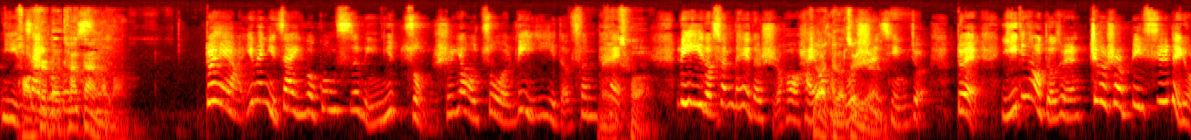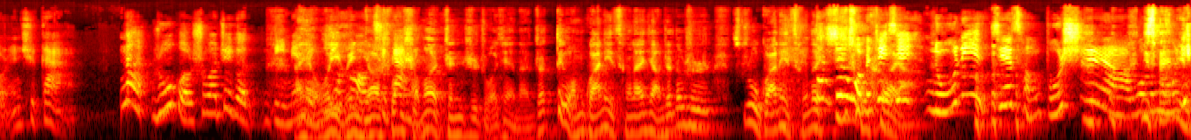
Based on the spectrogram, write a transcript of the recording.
你在一个公司，对呀，因为你在一个公司里，你总是要做利益的分配，没错，利益的分配的时候还有很多事情就对，一定要得罪人，这个事儿必须得有人去干。那如果说这个里面有一号去干什么真知灼见呢？这对我们管理层来讲，这都是入管理层的但对我们这些奴隶阶层不是啊，我们奴隶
